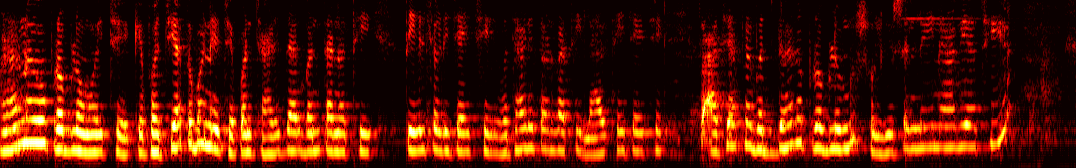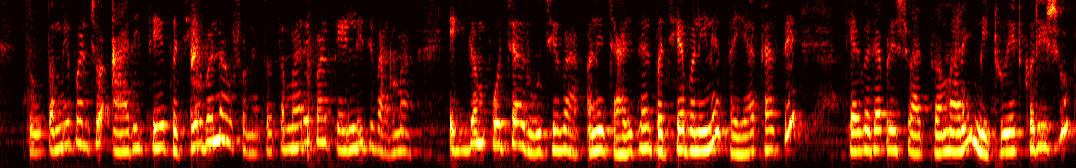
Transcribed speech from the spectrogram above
ઘણાનો એવો પ્રોબ્લેમ હોય છે કે ભજીયા તો બને છે, પણ જાળીદાર બનતા નથી. તેલ ચડી જાય છે, વધારે તળવાથી લાલ થઈ જાય છે. તો આજે આપણે બધાના પ્રોબ્લેમનું સોલ્યુશન લઈને આવ્યા છીએ. તો તમે પણ જો આ રીતે ભજીયા બનાવશો ને, તો તમારે પણ પહેલી જ વારમાં એકદમ પોચા રૂ જેવા અને જાળીદાર ભજીયા બનીને તૈયાર થશે. ત્યારબાદ આપણે સ્વાદ પ્રમાણે મીઠું એડ કરીશું.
